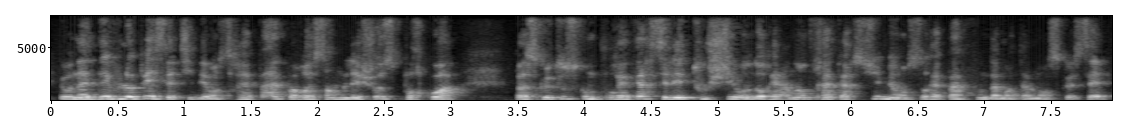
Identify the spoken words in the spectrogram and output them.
Et on a développé cette idée, on ne saurait pas à quoi ressemblent les choses. Pourquoi? Parce que tout ce qu'on pourrait faire, c'est les toucher. On aurait un entreaperçu, mais on ne saurait pas fondamentalement ce que c'est.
